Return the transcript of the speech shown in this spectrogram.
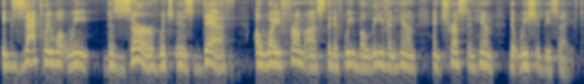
exactly what we deserve, which is death away from us that if we believe in him and trust in him that we should be saved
